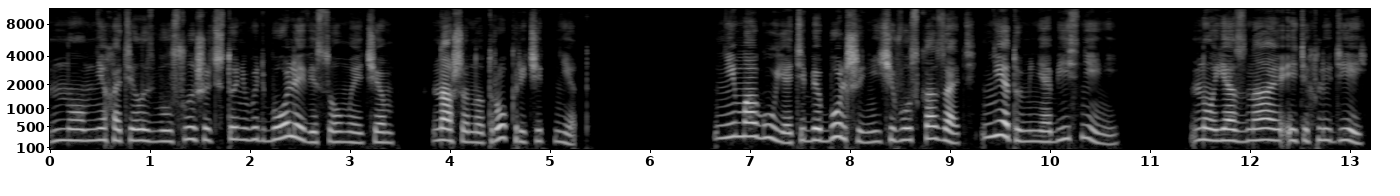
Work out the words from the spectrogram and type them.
Но мне хотелось бы услышать что-нибудь более весомое, чем «наше нутро кричит нет». Не могу я тебе больше ничего сказать, нет у меня объяснений. Но я знаю этих людей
